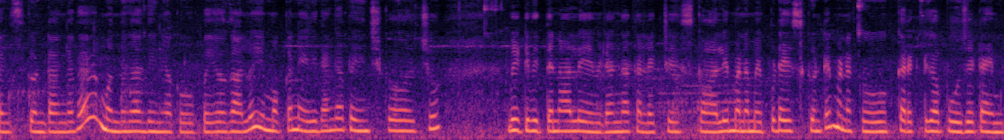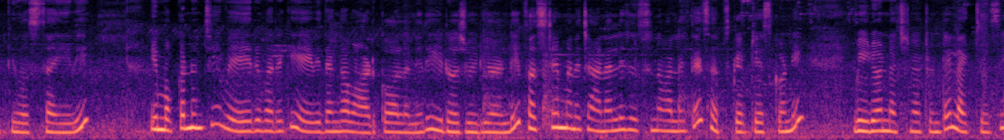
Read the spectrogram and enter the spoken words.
తెలుసుకుంటాం కదా ముందుగా దీని యొక్క ఉపయోగాలు ఈ మొక్కను ఏ విధంగా పెంచుకోవచ్చు వీటి విత్తనాలు ఏ విధంగా కలెక్ట్ చేసుకోవాలి మనం ఎప్పుడు వేసుకుంటే మనకు కరెక్ట్గా పూజ టైంకి వస్తాయి ఇవి. ఈ మొక్క నుంచి వేరు వరకు ఏ విధంగా వాడుకోవాలనేది ఈరోజు వీడియో అండి. ఫస్ట్ టైం మన ఛానల్ని చూస్తున్న వాళ్ళైతే సబ్స్క్రైబ్ చేసుకోండి. వీడియో నచ్చినట్టుంటే లైక్ చేసి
